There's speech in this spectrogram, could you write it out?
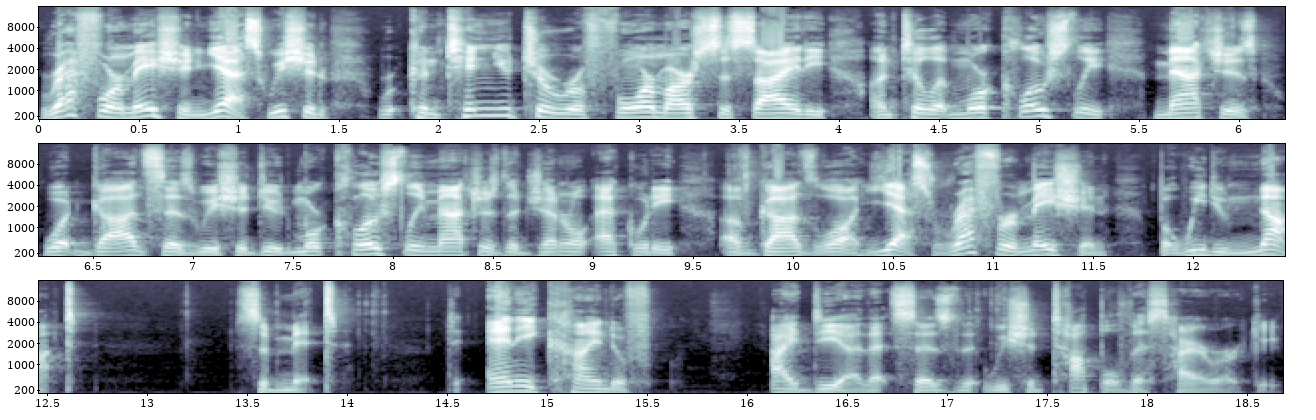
Reformation, yes, we should re- continue to reform our society until it more closely matches what God says we should do, more closely matches the general equity of God's law. Yes, reformation, but we do not submit to any kind of idea that says that we should topple this hierarchy.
